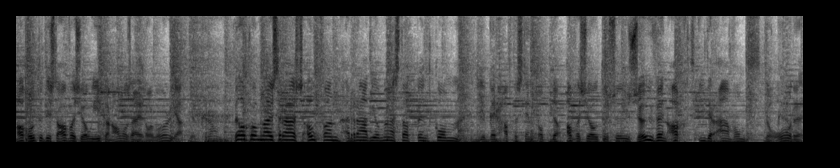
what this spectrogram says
Maar goed, het is de afwasshow. Hier kan alles eigenlijk hoor. Ja, de krant. Welkom luisteraars, ook van radiomaastad.com. Je bent afgestemd op de afwasshow tussen 7 en 8 iedere avond te horen.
